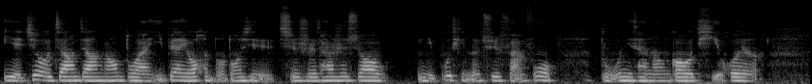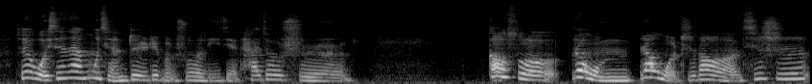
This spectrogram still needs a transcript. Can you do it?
也就将将刚读完一遍，有很多东西其实它是需要你不停的去反复读，你才能够体会的。所以我现在目前对于这本书的理解，它就是告诉了让我们让我知道了，其实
